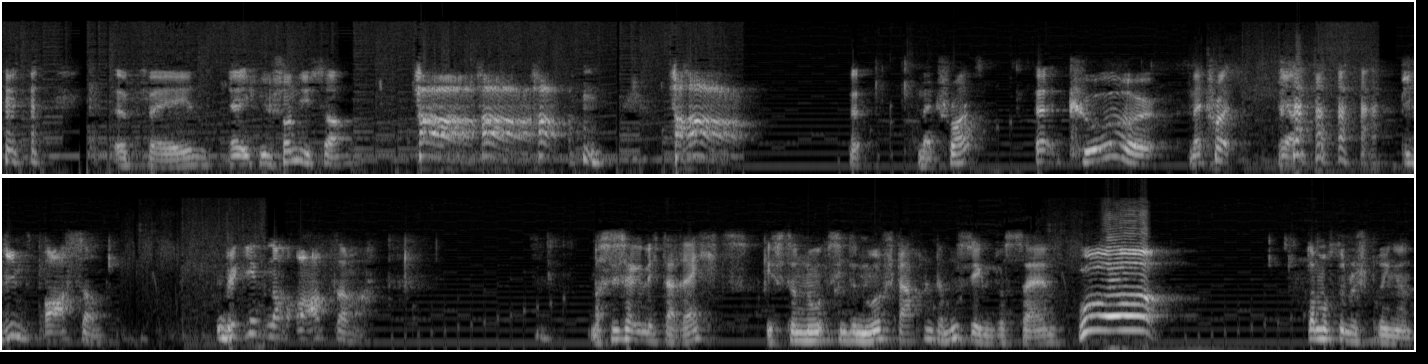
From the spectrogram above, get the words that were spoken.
fail. Ja, ich will schon die Sachen. Ha, ha, ha! Ha, ha! Äh, Metroid? äh, cool. Metroid. Ja. Beginnt awesome. Beginnt noch awesomer. Was ist eigentlich da rechts? Ist da nur, sind da nur Stacheln? Da muss irgendwas sein. Wow! Da musst du nur springen.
